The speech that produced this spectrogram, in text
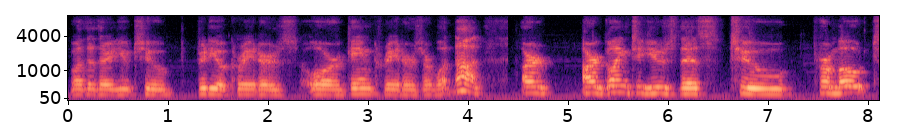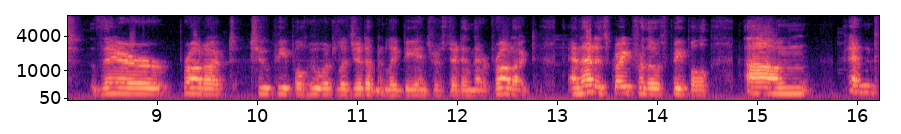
whether they're YouTube video creators or game creators or whatnot, are are going to use this to promote their product to people who would legitimately be interested in their product, and that is great for those people. Um, and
